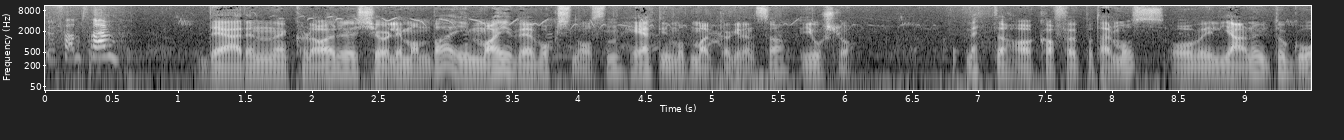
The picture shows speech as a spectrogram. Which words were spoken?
Du fant frem. Det er en klar, kjølig mandag i mai ved Voksenåsen, helt inn mot markagrensa i Oslo. Mette har kaffe på termos, og vil gjerne ut og gå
